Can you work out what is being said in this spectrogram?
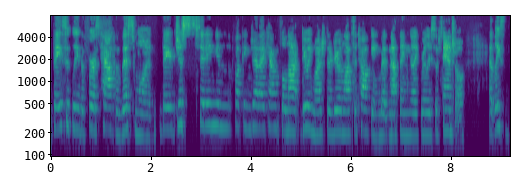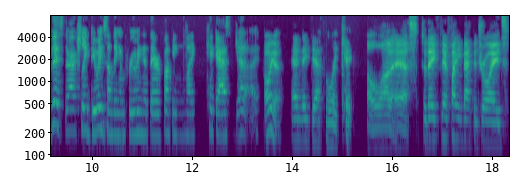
basically the first half of this one, they're just sitting in the fucking Jedi Council not doing much. They're doing lots of talking, but nothing like really substantial. At least this, they're actually doing something and proving that they're fucking like kick ass Jedi. Oh yeah, and they definitely kick a lot of ass. So they they're fighting back the droids.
